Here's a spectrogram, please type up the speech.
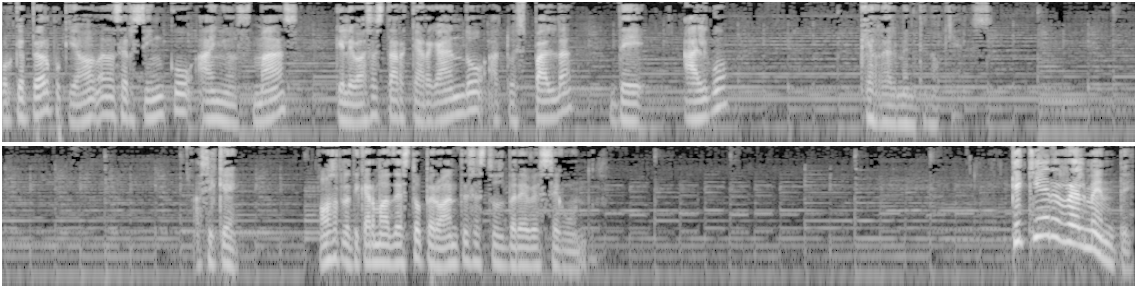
¿Por qué peor? Porque ya van a ser cinco años más que le vas a estar cargando a tu espalda de algo que realmente no quieres. Así que vamos a platicar más de esto, pero antes estos breves segundos. ¿Qué quieres realmente?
